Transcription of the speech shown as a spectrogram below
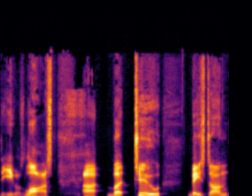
the Eagles lost, uh, but two, based on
